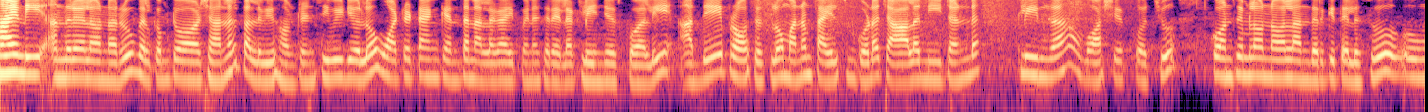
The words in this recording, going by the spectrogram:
Hi అండి అందరూ ఎలా ఉన్నారు? Welcome to our channel Pallavi home trends ఈ వీడియోలో వాటర్ ట్యాంక్ ఎంత నల్లగా అయిపోయినా సరే ఎలా క్లీన్ చేసుకోవాలి అదే ప్రాసెస్లో మనం టైల్స్ని కూడా చాలా నీట్ అండ్ క్లీన్గా వాష్ చేసుకోవచ్చు. కోనసీమలో ఉన్న వాళ్ళందరికీ తెలుసు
